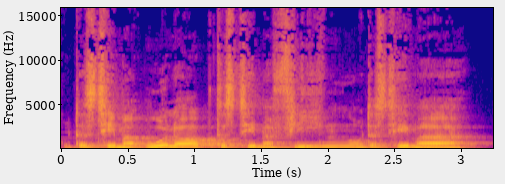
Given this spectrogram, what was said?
Und das Thema Urlaub, das Thema Fliegen und das Thema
